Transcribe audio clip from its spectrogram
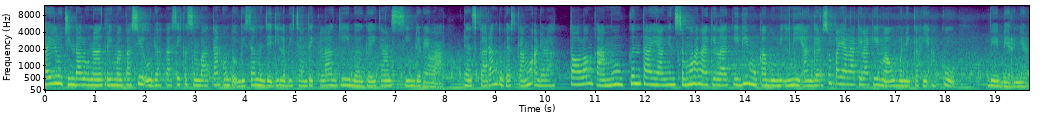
Hai Lucinta Luna, terima kasih udah kasih kesempatan untuk bisa menjadi lebih cantik lagi bagaikan Cinderella. Dan sekarang tugas kamu adalah Tolong kamu gentayangin semua laki-laki di muka bumi ini agar supaya laki-laki mau menikahi aku. Bebernya.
